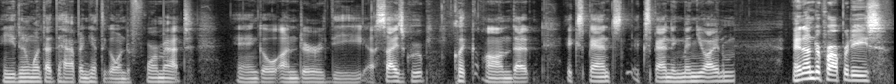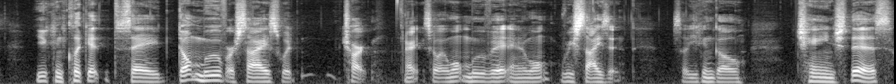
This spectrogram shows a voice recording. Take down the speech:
and you didn't want that to happen, you have to go into format and go under the uh, size group, click on that expand, expanding menu item. And under properties, you can click it to say don't move or size with chart, right? So it won't move it and it won't resize it. So you can go change this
